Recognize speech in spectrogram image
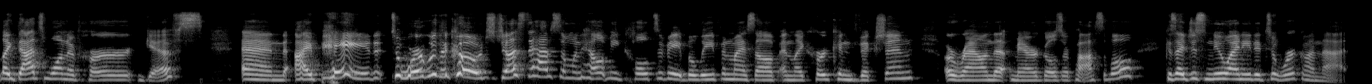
like that's one of her gifts. And I paid to work with a coach just to have someone help me cultivate belief in myself and like her conviction around that miracles are possible because I just knew I needed to work on that.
